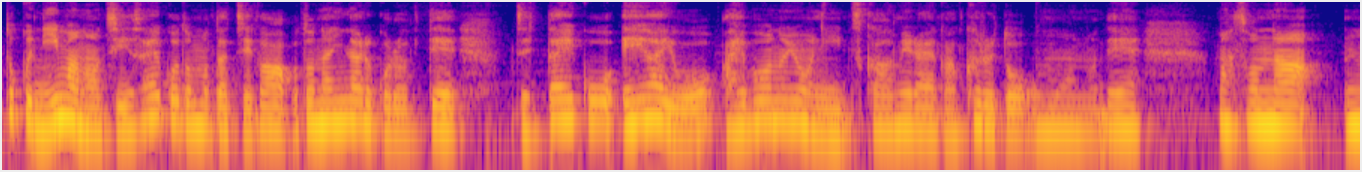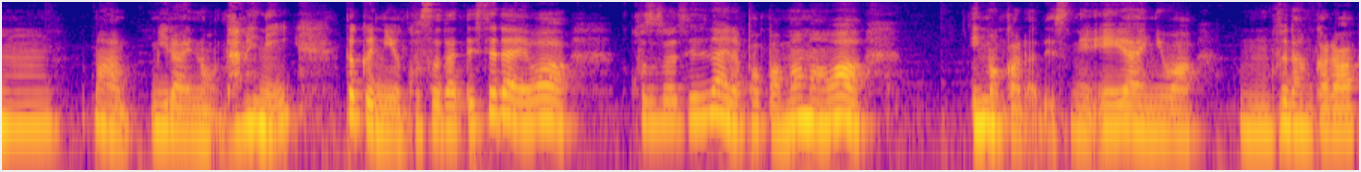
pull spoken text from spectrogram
特に今の小さい子供たちが大人になる頃って絶対こう AI を相棒のように使う未来が来ると思うので、まあ、そんなうんまあ、未来のために特に子育て世代は子育て世代のパパママは今からですね AI には、うん、普段から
